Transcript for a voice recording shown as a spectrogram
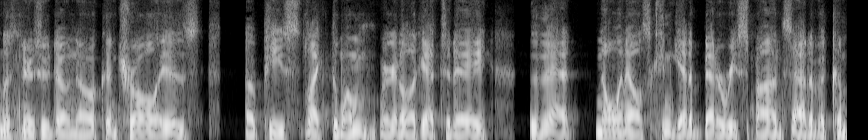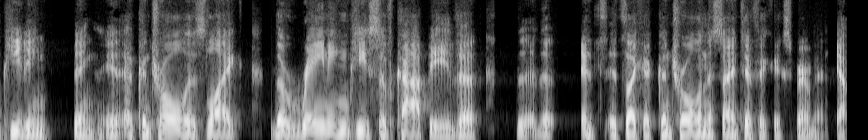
listeners who don't know, a control is a piece like the one we're going to look at today that no one else can get a better response out of a competing thing. A control is like the reigning piece of copy. The the, the it's it's like a control in a scientific experiment. Yeah.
